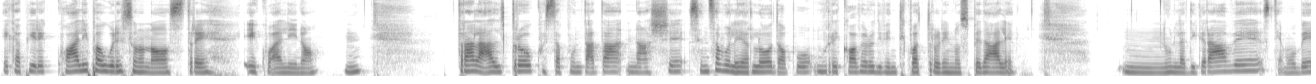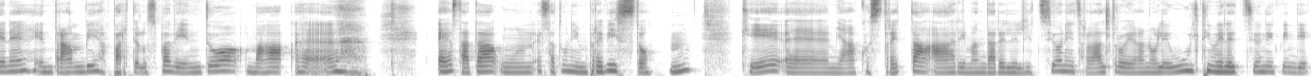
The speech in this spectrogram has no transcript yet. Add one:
e capire quali paure sono nostre e quali no. Mm? Tra l'altro questa puntata nasce senza volerlo dopo un ricovero di 24 ore in ospedale. Mm, nulla di grave, stiamo bene entrambi, a parte lo spavento, ma eh, è, un, è, stato un imprevisto? Hm, che eh, mi ha costretta a rimandare le lezioni, tra l'altro erano le ultime lezioni, quindi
